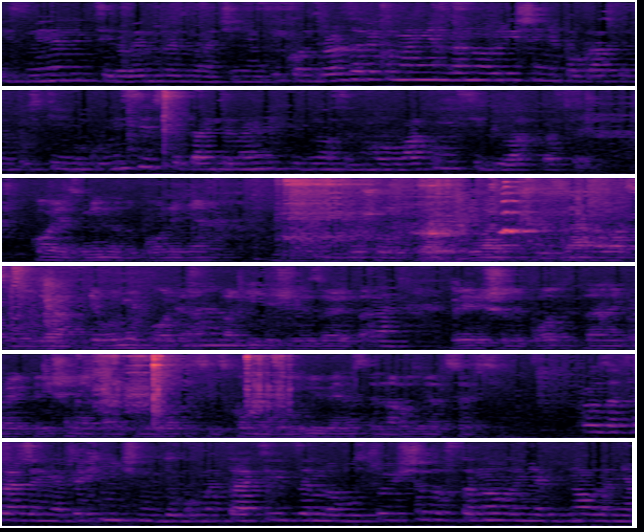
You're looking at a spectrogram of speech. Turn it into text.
із зміненим цільовим призначенням. І контроль за виконанням даного рішення покласти на постійну комісію з питань земельних відносин. Голова комісії Білак Василь. Є зміни доповнення? Прошу голосувати. За, Тимонюк Ольга, За. Маркітич Лізавета. Вирішили погодити даний проект рішення та рекомендувати сільському голові винести на розгляд сесії. Про затвердження технічної документації землеустрою щодо встановлення відновлення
